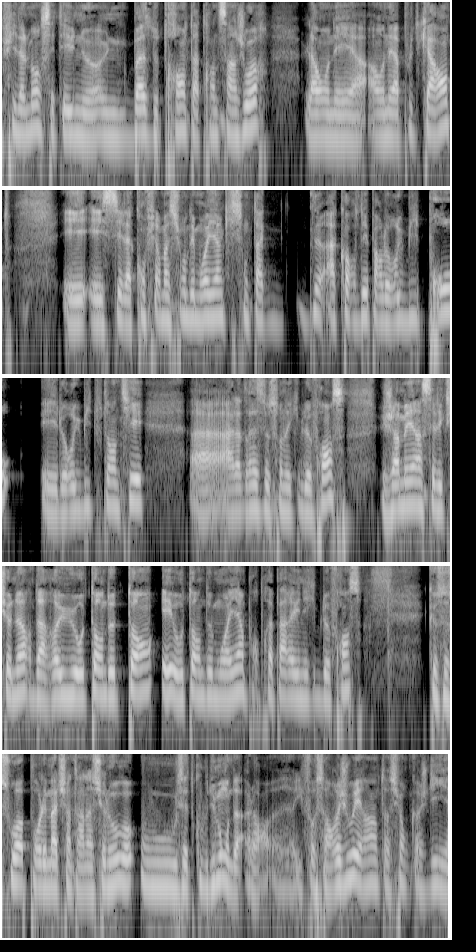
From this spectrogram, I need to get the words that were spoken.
finalement, c'était une, une, base de 30 à 35 joueurs. Là, on est à, on est à plus de 40. Et, et c'est la confirmation des moyens qui sont accordés par le rugby pro et le rugby tout entier à, à l'adresse de son équipe de France. Jamais un sélectionneur n'a eu autant de temps et autant de moyens pour préparer une équipe de France que ce soit pour les matchs internationaux ou cette Coupe du Monde. Alors, euh, il faut s'en réjouir. Hein. Attention, quand je dis,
